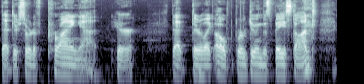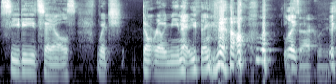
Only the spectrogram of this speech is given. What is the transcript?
that they're sort of prying at here. That they're like, oh, we're doing this based on CD sales, which don't really mean anything now. like, Exactly.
